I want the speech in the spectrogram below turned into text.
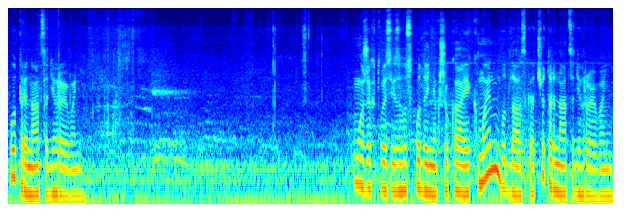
по 13 гривень. Може хтось із господинок шукає кмин, будь ласка, 14 гривень.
